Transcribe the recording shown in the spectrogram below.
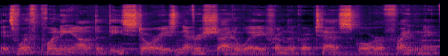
it's worth pointing out that these stories never shied away from the grotesque or frightening,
